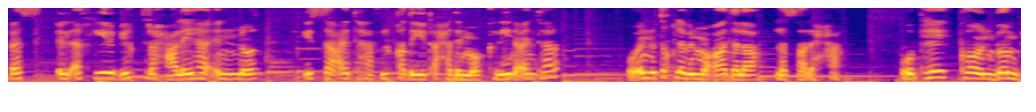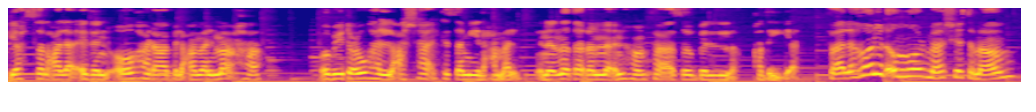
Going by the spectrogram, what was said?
بس الأخير بيقترح عليها إنه يساعدها في قضية أحد الموكلين عندها وإنه تقلب المعادلة لصالحها. وبهيك كون بوم بيحصل على إذن أوهرا بالعمل معها. وبيدعوها للعشاء كزميل عمل يعني نظرا لأنهم فازوا بالقضية. فلهون الأمور ماشية تمام.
